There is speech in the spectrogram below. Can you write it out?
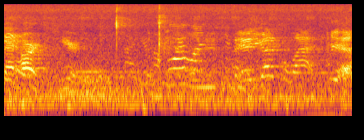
that hard. Here. There, you gotta collapse. Yeah.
